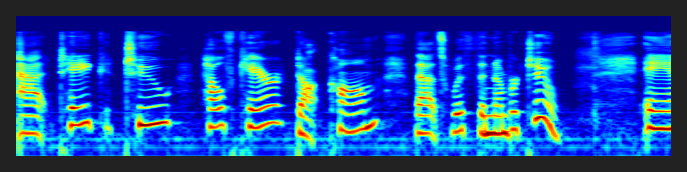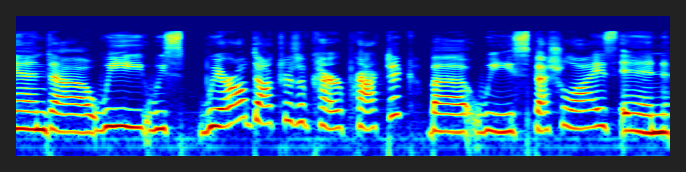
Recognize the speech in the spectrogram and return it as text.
at take2healthcare.com. That's with the number two. And uh, we, we, we are all doctors of chiropractic, but we specialize in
